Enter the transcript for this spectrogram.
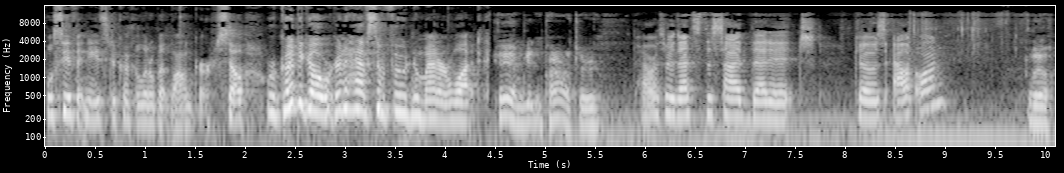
we'll see if it needs to cook a little bit longer. So we're good to go. We're gonna have some food no matter what. Okay, I'm getting power through. Power through, that's the side that it goes out on? Well,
